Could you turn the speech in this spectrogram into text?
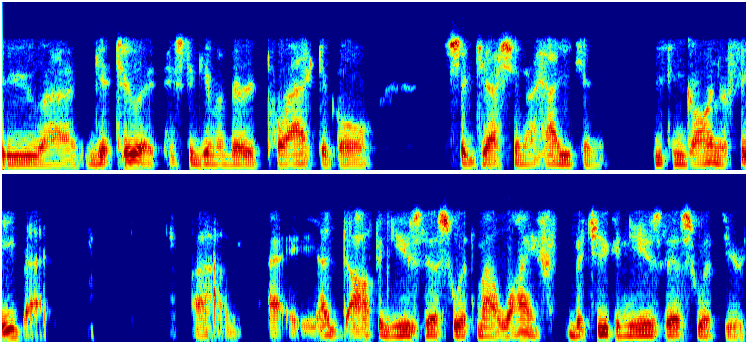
to uh, get to it is to give a very practical suggestion on how you can you can garner feedback. Um, I, I, often use this with my wife, but you can use this with your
